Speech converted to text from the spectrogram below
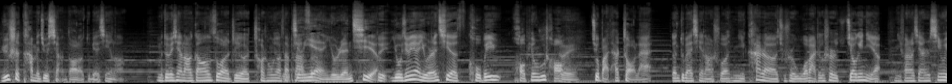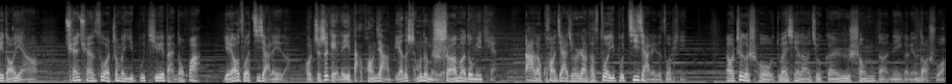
于是他们就想到了渡边信郎。那么渡边信郎刚刚做了这个《超声要塞有 Plus》，经验，有人气，对，有经验、有人气，口碑好评如潮，对，就把他找来，跟渡边信郎说：“你看着，就是我把这个事儿交给你，你反正现在是新锐导演啊，全权做这么一部 TV 版动画，也要做机甲类的，哦，只是给了一大框架，别的什么都没有。什么都没填，大的框架就是让他做一部机甲类的作品。”然后这个时候，渡边信郎就跟日升的那个领导说：“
